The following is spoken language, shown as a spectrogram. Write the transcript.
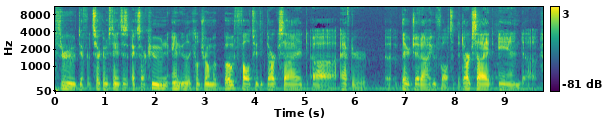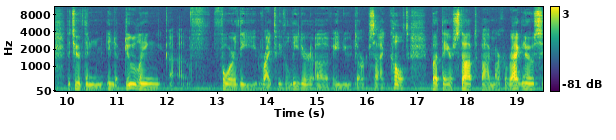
through different circumstances, Exar Kun and Ulic Qel-Droma both fall to the dark side uh, after they're Jedi who fall to the dark side, and uh, the two of them end up dueling uh, for the right to be the leader of a new dark side cult. But they are stopped by Marka Ragnos,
